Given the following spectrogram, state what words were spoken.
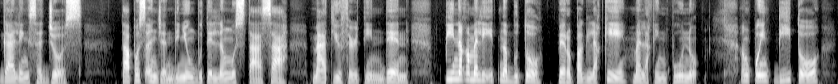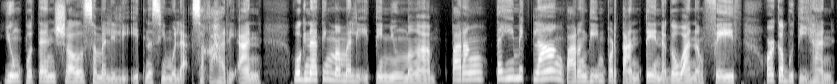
galing sa Diyos. Tapos andyan din yung butil ng mustasa, Matthew 13 din. Pinakamaliit na buto, pero paglaki, malaking puno. Ang point dito, yung potential sa maliliit na simula sa kaharian. Huwag nating mamaliitin yung mga parang tahimik lang, parang di importante na gawa ng faith or kabutihan.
